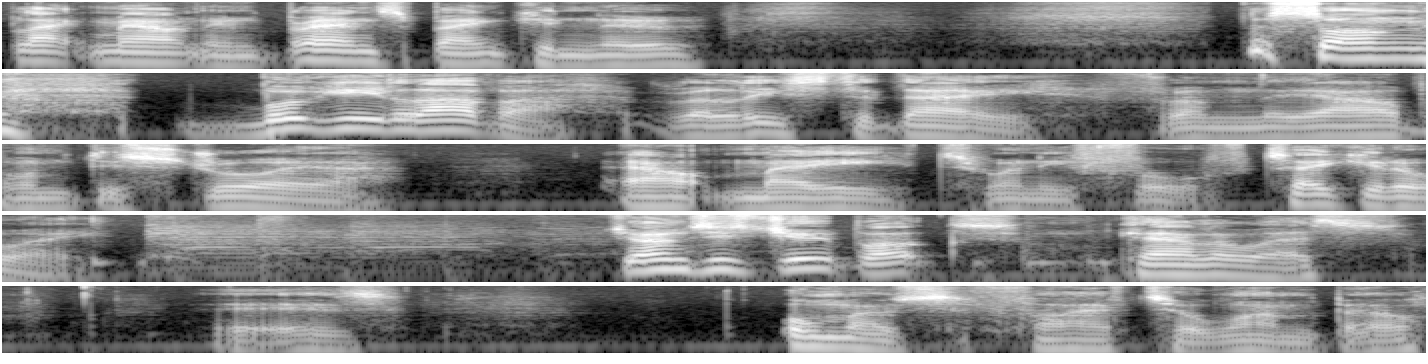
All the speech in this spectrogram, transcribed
Black Mountain, brand spanking new. The song Boogie Lover, released today from the album Destroyer, out May 24th. Take it away. Jonesy's Jukebox, KLOS. It is almost five to one, Bill.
